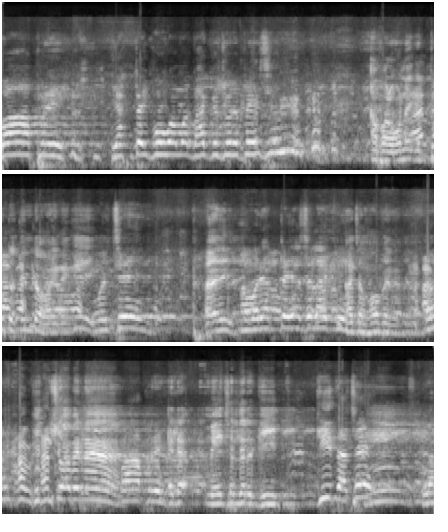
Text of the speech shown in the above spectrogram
বাপরে একটাই বউ আমার ভাগ্য জোরে পেয়েছে। আবার অনেক দুটো তিনটে হয় নাকি? বলছে এই, আমার একটাই আছে আচ্ছা হবে না। কিচ্ছু হবে না। বাপরে। এটা মেয়ে ছেলেদের গীত। গীত আছে? না।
